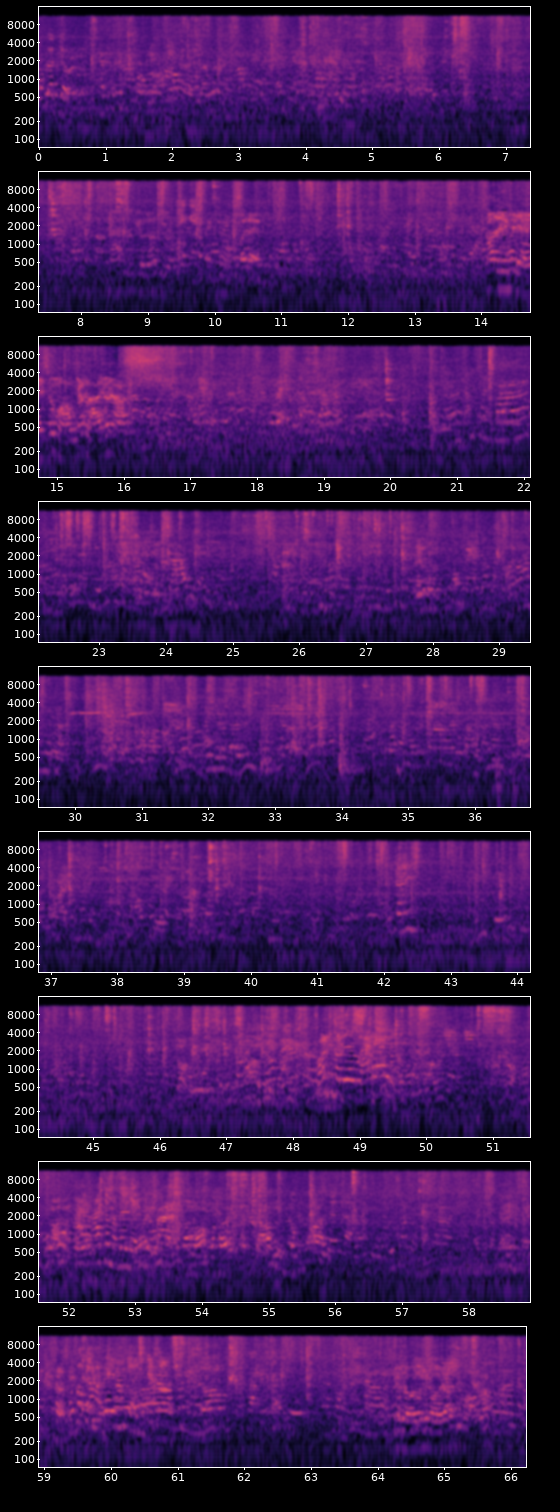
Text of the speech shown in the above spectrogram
một lên giùm có liên cái đề số 1 nhắc lại nữa nè. Cho mà đi vậy có cho mà đi không vậy? Nha không Chưa rồi, rồi đó đó.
